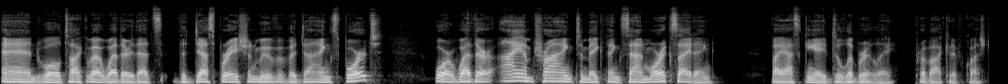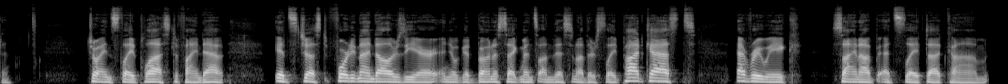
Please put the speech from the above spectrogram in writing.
And we'll talk about whether that's the desperation move of a dying sport or whether I am trying to make things sound more exciting by asking a deliberately provocative question. Join Slate Plus to find out. It's just $49 a year, and you'll get bonus segments on this and other Slate podcasts every week. Sign up at slate.com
